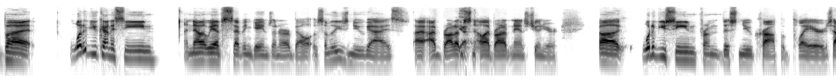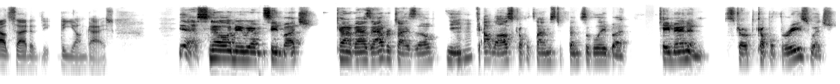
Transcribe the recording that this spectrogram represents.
but what have you kind of seen and now that we have seven games under our belt of some of these new guys, I, I brought up yeah. Snell, I brought up Nance Jr. Uh, what have you seen from this new crop of players outside of the, the young guys? Yeah, Snell, I mean, we haven't seen much. Kind of as advertised, though. He mm-hmm. got lost a couple times defensively, but came in and stroked a couple threes, which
